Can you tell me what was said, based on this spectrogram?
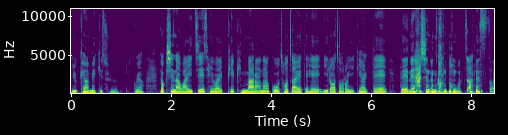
유쾌함의 기술 있고요. 역시나 YG, JYP 빈말 안 하고 저자에 대해 이러저러 얘기할 때 내내 하시는 건 너무 짠했어요.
